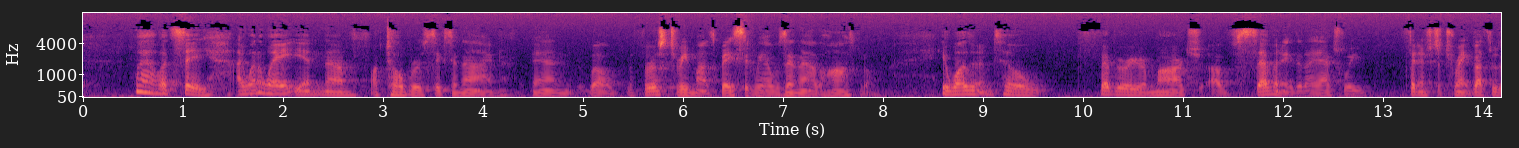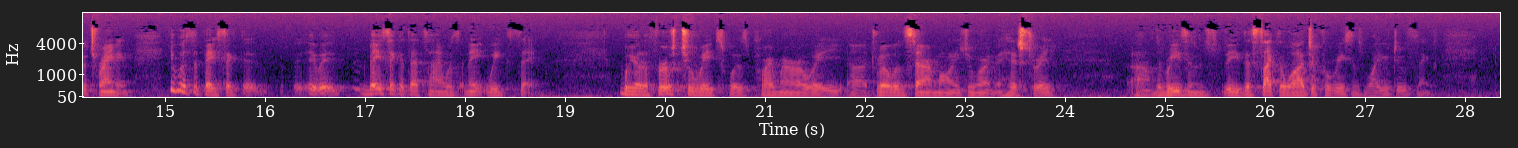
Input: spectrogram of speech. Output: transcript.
Well, let's see. I went away in um, October of '69, and well, the first three months, basically, I was in and out of the hospital. It wasn't until February or March of '70 that I actually finished the train, got through the training. It was the basic. It, it, basic at that time was an eight-week thing, where the first two weeks was primarily uh, drill and ceremonies. You learned the history, um, the reasons, the, the psychological reasons why you do things.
